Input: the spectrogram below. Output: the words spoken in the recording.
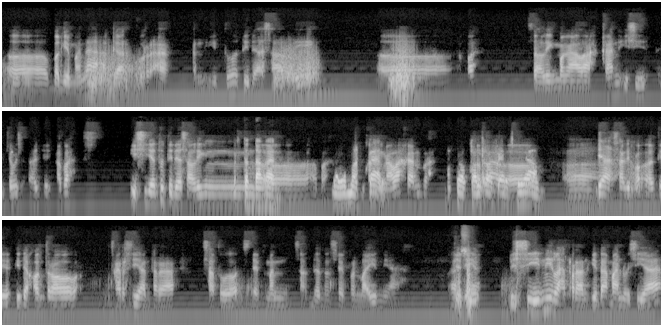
eh, bagaimana agar Quran itu tidak saling eh, apa saling mengalahkan isi apa isinya tuh tidak saling Bertentangan. eh, apa mengalahkan Pak. atau kontroversial Ah, ya saling ti- tidak kontroversi antara satu statement dan statement lainnya Jadi di sinilah peran kita manusia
